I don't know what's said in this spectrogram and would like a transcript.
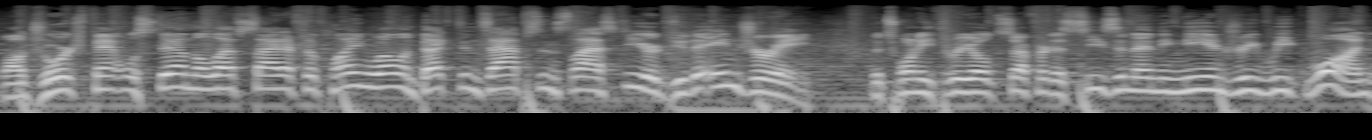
while George Fant will stay on the left side after playing well in Becton's absence last year due to injury. The 23 year old suffered a season ending knee injury week one,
